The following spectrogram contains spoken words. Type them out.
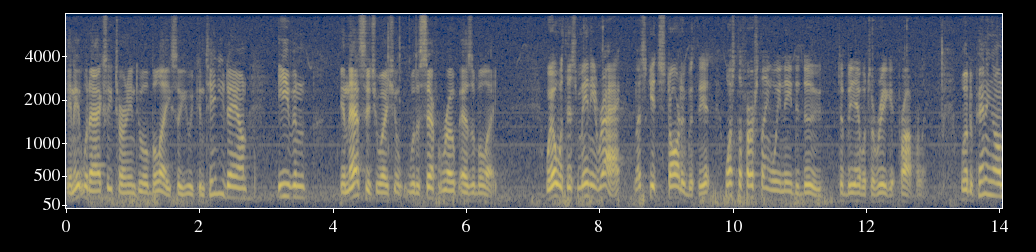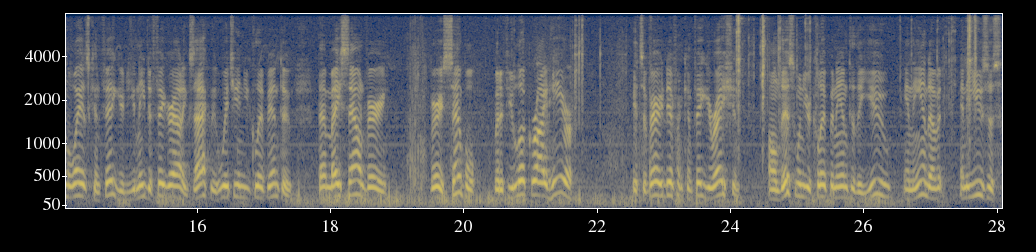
and it would actually turn into a belay. So you would continue down, even in that situation, with a separate rope as a belay. Well, with this mini rack, let's get started with it. What's the first thing we need to do to be able to rig it properly? Well, depending on the way it's configured, you need to figure out exactly which end you clip into. That may sound very, very simple, but if you look right here, it's a very different configuration. On this one, you're clipping into the U in the end of it, and it uses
